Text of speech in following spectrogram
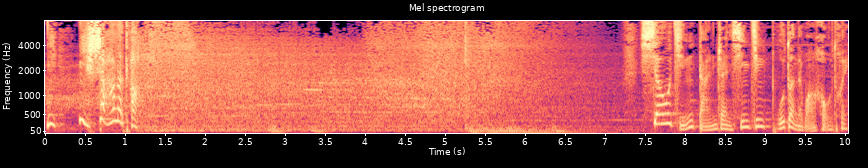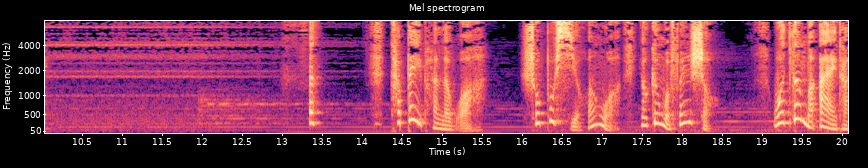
你你杀了他！萧瑾胆战心惊，不断的往后退。他背叛了我，说不喜欢我，要跟我分手。我这么爱他，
